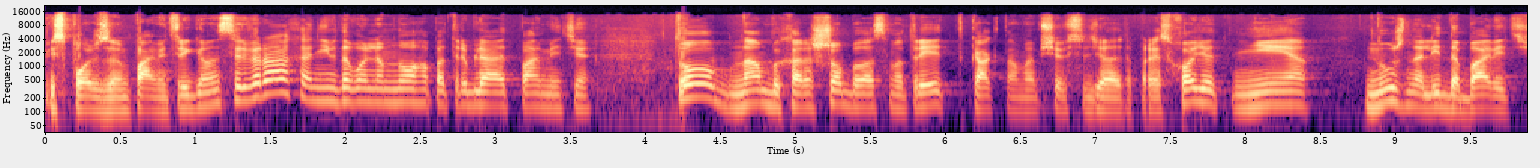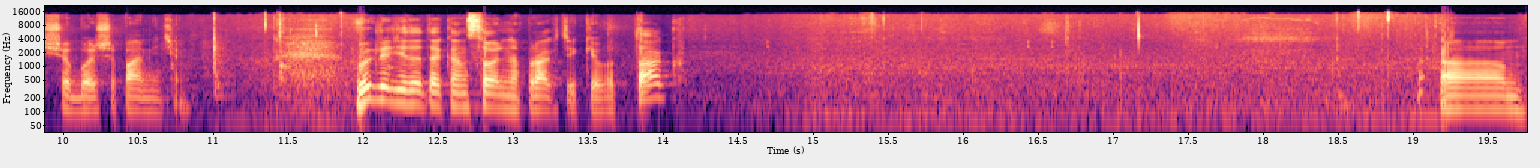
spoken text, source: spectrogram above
используем память в регион серверах, они довольно много потребляют памяти, то нам бы хорошо было смотреть, как там вообще все дело это происходит, не нужно ли добавить еще больше памяти. Выглядит эта консоль на практике вот так. Эм,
